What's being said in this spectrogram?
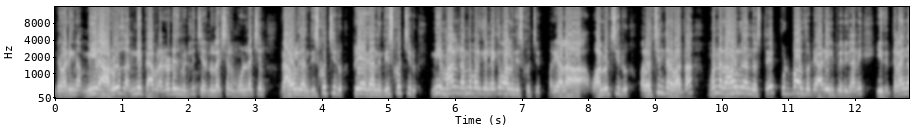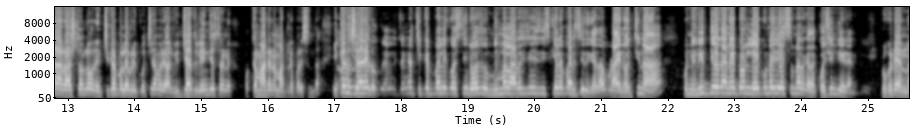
మేము అడిగినా మీరు ఆ రోజు అన్ని పేపర్ అడ్వర్టైజ్మెంట్లు ఇచ్చి రెండు లక్షలు మూడు లక్షలు రాహుల్ గాంధీ తీసుకొచ్చిరు ప్రియ గాంధీ తీసుకొచ్చిరు మీ మాట నమ్మే వాళ్ళకి లేక వాళ్ళని తీసుకొచ్చారు మరి అలా వాళ్ళు వచ్చిర్రు. వాళ్ళు వచ్చిన తర్వాత మొన్న రాహుల్ గాంధీ వస్తే ఫుట్బాల్ తోటి ఆడి వెళ్ళిపోయారు కానీ ఇది తెలంగాణ రాష్ట్రంలో నేను చిక్కడపల్లి లైబ్రరీకి వచ్చిన మరి వారి విద్యార్థులు ఏం చేస్తారని ఒక్క మాట మాట్లాడే పరిస్థితి ఇక్కడ నుంచి నిజంగా చిక్కట్పల్లికి వస్తే ఈ రోజు మిమ్మల్ని అరెస్ట్ చేసి తీసుకెళ్ళే పరిస్థితి కదా. ఇప్పుడు ఆయన వచ్చినా ఇప్పుడు నిరుద్యోగ అనేటువంటి లేకుండా చేస్తున్నారు కదా క్వశ్చన్ చేయడానికి. ఒకటే అన్న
